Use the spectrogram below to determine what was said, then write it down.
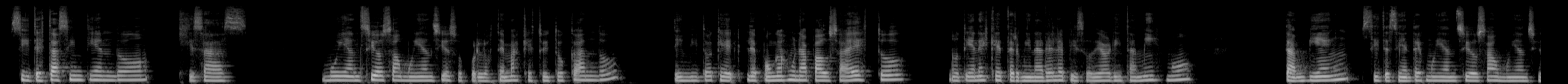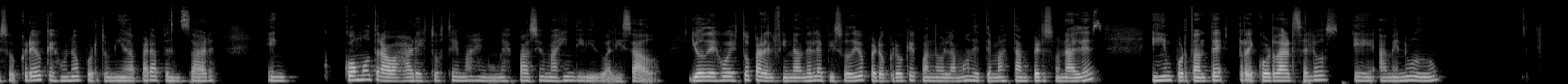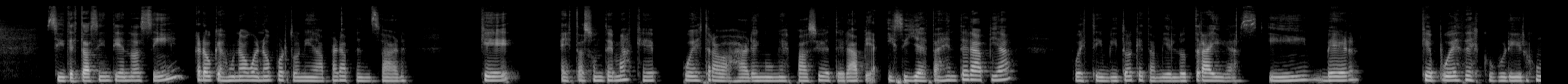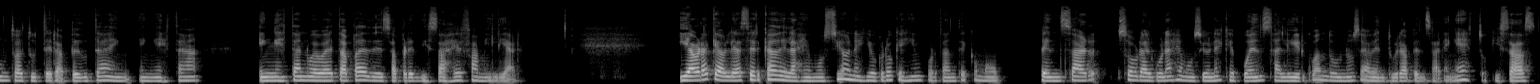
si te estás sintiendo quizás muy ansiosa o muy ansioso por los temas que estoy tocando, te invito a que le pongas una pausa a esto. No tienes que terminar el episodio ahorita mismo. También, si te sientes muy ansiosa o muy ansioso, creo que es una oportunidad para pensar en cómo trabajar estos temas en un espacio más individualizado. Yo dejo esto para el final del episodio, pero creo que cuando hablamos de temas tan personales, es importante recordárselos eh, a menudo. Si te estás sintiendo así, creo que es una buena oportunidad para pensar que estos son temas que puedes trabajar en un espacio de terapia. Y si ya estás en terapia, pues te invito a que también lo traigas y ver qué puedes descubrir junto a tu terapeuta en, en, esta, en esta nueva etapa de desaprendizaje familiar. Y ahora que hablé acerca de las emociones, yo creo que es importante como pensar sobre algunas emociones que pueden salir cuando uno se aventura a pensar en esto. Quizás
